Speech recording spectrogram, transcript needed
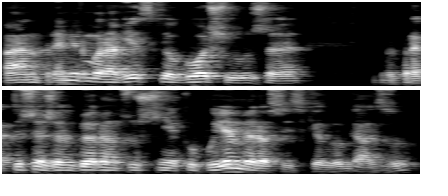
pan premier Morawiecki ogłosił, że praktycznie rzecz biorąc już nie kupujemy rosyjskiego gazu,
